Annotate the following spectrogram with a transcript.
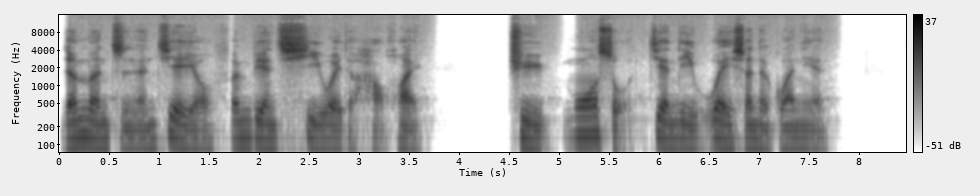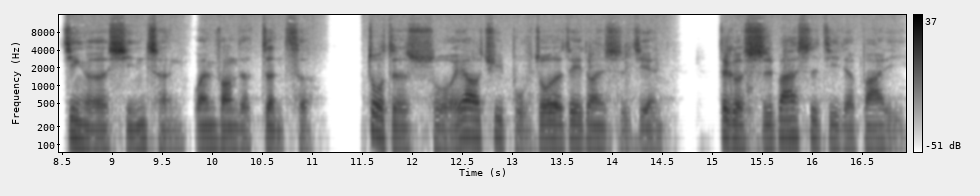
人们只能借由分辨气味的好坏，去摸索建立卫生的观念，进而形成官方的政策。作者所要去捕捉的这段时间，这个十八世纪的巴黎。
